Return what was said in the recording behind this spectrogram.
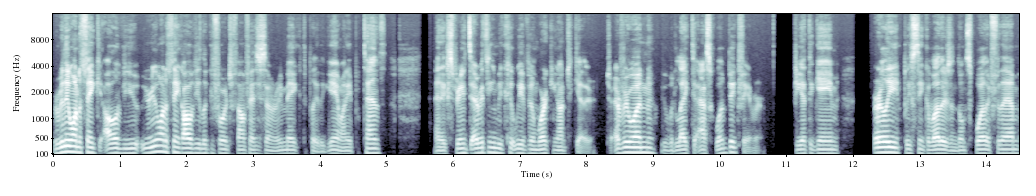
We really want to thank all of you. We really want to thank all of you looking forward to Final Fantasy VII Remake to play the game on April 10th and experience everything we could we've been working on together. To everyone, we would like to ask one big favor. If you get the game early, please think of others and don't spoil it for them.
